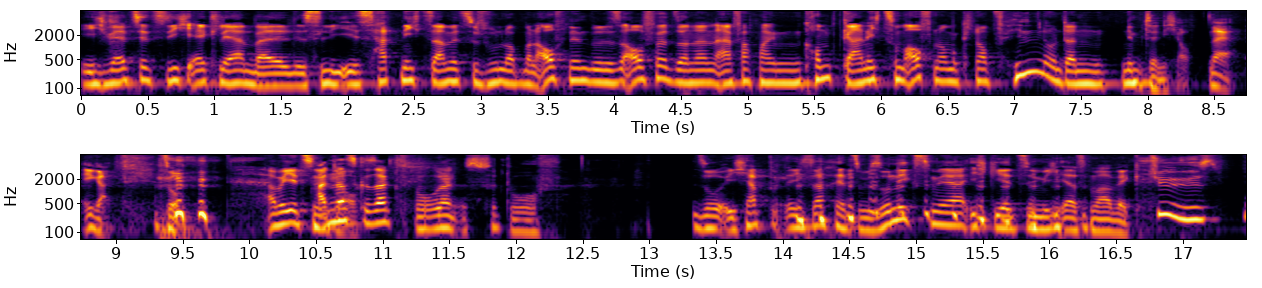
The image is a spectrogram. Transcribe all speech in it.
Ich werde es jetzt nicht erklären, weil es, es hat nichts damit zu tun, ob man aufnimmt oder es aufhört, sondern einfach, man kommt gar nicht zum Aufnahmeknopf hin und dann nimmt er nicht auf. Naja, egal. So. Aber jetzt er Anders gesagt, Florian ist zu doof. So, ich hab, ich sag jetzt sowieso nichts mehr. Ich gehe jetzt nämlich erstmal weg. Tschüss.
